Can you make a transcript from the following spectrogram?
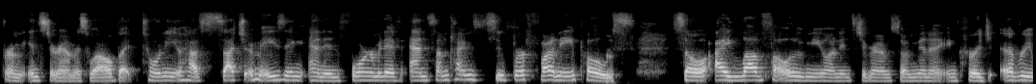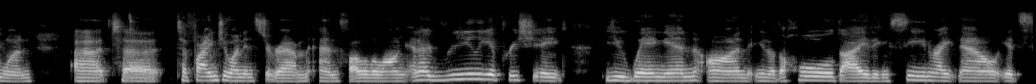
from Instagram as well. But Tony, you have such amazing and informative and sometimes super funny posts. So I love following you on Instagram. So I'm going to encourage everyone uh, to to find you on Instagram and follow along. And I really appreciate you weighing in on you know the whole dieting scene right now it's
